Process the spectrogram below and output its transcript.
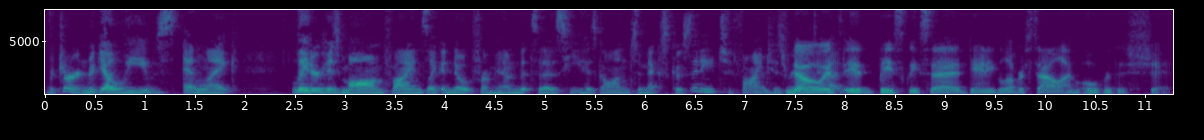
return. Miguel leaves and like later his mom finds like a note from him that says he has gone to Mexico City to find his real no, dad. it it basically said Danny Glover style. I'm over this shit.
